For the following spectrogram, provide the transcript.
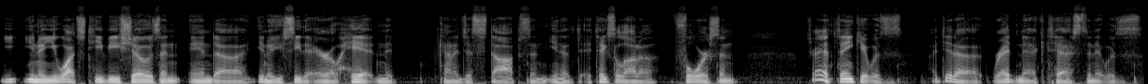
you, you know you watch TV shows and and uh, you know you see the arrow hit and it kind of just stops and you know it takes a lot of force and I'm trying to think it was I did a redneck test and it was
